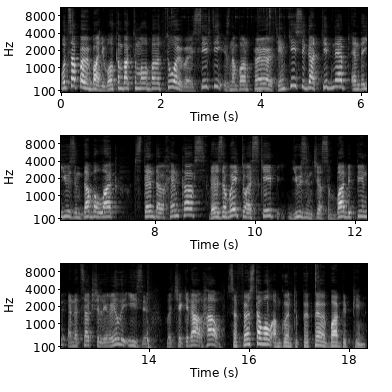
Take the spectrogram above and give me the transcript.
What's up everybody, welcome back to my laboratory where safety is number one priority. In case you got kidnapped and they're using double lock standard handcuffs, there is a way to escape using just a bobby pin and it's actually really easy. Let's check it out how. So first of all I'm going to prepare a bobby pin.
